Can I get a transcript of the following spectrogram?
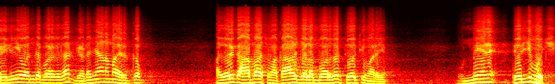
வெளியே வந்த பிறகு தான் ஜடஞானமாக இருக்கும். அது வரைக்கும் ஆபாசமாக கால ஜலம் போல தோற்றி மறையும். உண்மையான தெரிஞ்சு போச்சு.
